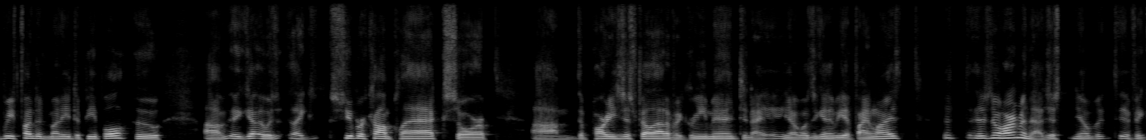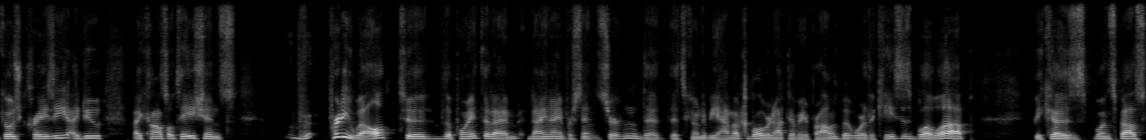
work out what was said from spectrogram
refunded money to people who um, it, got, it was like super complex or um, the parties just fell out of agreement and i you know wasn't going to be finalized there's no harm in that. Just you know, if it goes crazy, I do my consultations pretty well to the point that I'm 99% certain that it's going to be amicable. We're not going to have any problems. But where the cases blow up because one spouse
